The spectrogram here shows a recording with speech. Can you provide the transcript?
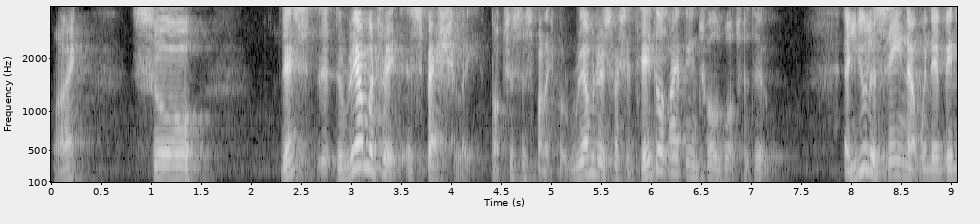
right? So this, the Real Madrid especially, not just the Spanish, but Real Madrid especially, they don't like being told what to do. And you'll have seen that when they've been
